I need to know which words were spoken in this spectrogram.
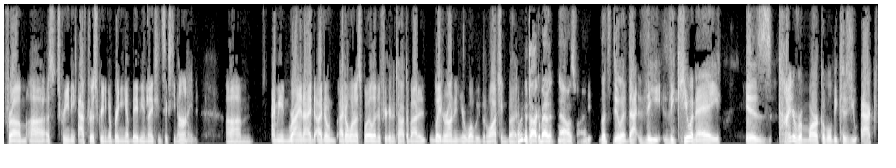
from uh, a screening after a screening of Bringing Up Baby in 1969. Um, I mean, Ryan, I, I don't I don't want to spoil it if you're going to talk about it later on in your what we've been watching, but We can talk about it now. It's fine. let's do it. That the the Q and A is kind of remarkable because you act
